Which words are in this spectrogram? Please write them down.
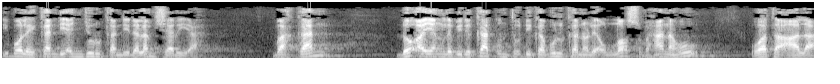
dibolehkan dianjurkan di dalam syariah. Bahkan doa yang lebih dekat untuk dikabulkan oleh Allah Subhanahu wa taala.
